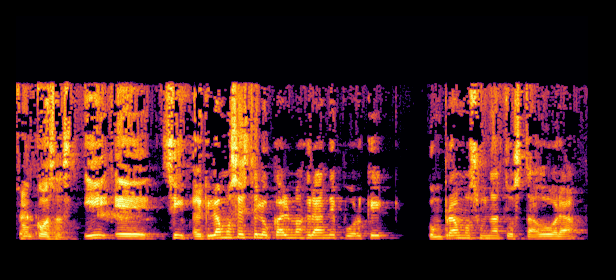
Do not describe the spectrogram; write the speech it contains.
son cosas. Y eh, sí, alquilamos este local más grande porque compramos una tostadora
